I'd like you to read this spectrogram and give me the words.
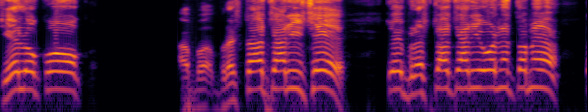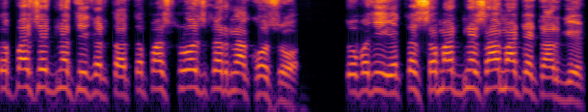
જે લોકો ભ્રષ્ટાચારી છે, તો એ ભ્રષ્ટાચારીઓને તમે તપાસ જ નથી કરતા. તપાસ ક્લોઝ કરી નાખો છો. તો પછી એક જ સમાજને શા માટે ટાર્ગેટ?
